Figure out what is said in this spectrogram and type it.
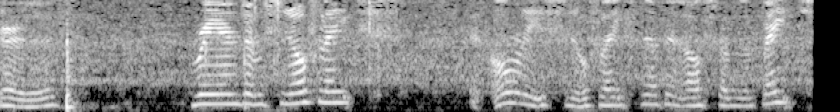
there it is, random snowflakes and only snowflakes, nothing else from the plate.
